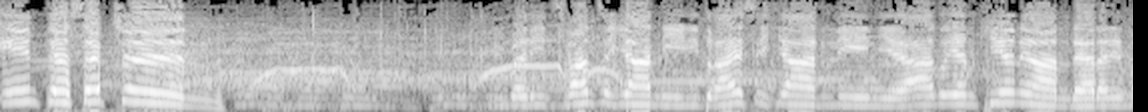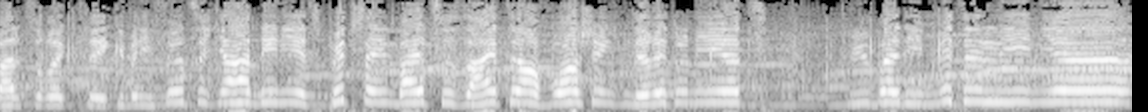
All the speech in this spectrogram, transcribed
Interception! Über die 20-Yard-Linie, die 30-Yard-Linie. Adrian Kirnian, der dann den Ball zurückträgt. Über die 40-Yard-Linie, jetzt pitcht er den Ball zur Seite auf Washington, der retourniert über die Mittellinie,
